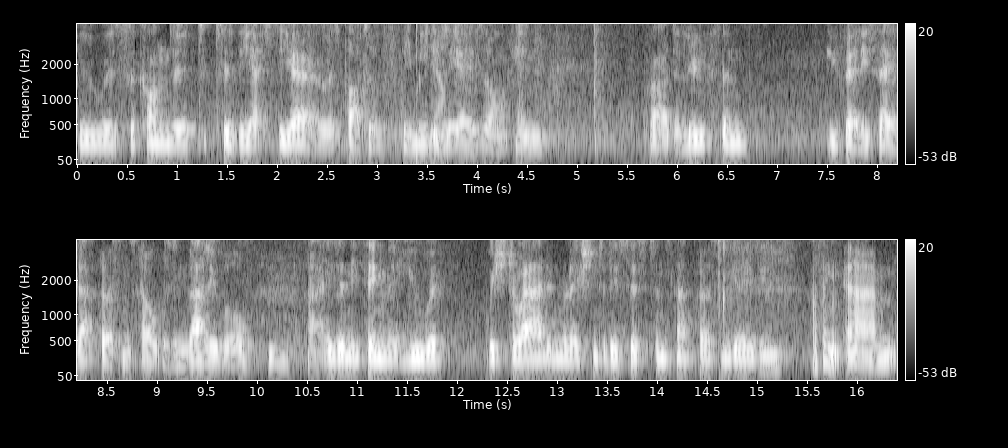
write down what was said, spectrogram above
who was seconded to the FCO as part of the media Yeah. liaison in Praia da Luz, and you fairly say that person's help was invaluable. Uh, is anything that you would wish to add in relation to the assistance that person gave you? I think um,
